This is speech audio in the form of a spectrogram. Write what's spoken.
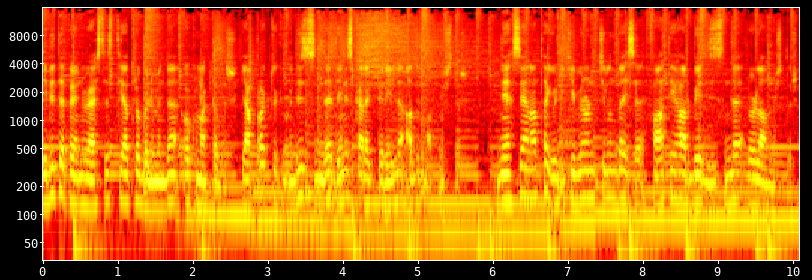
Yeditepe Üniversitesi tiyatro bölümünde okumaktadır. Yaprak Dökümü dizisinde Deniz karakteriyle adım atmıştır. Neslihan Atagül 2013 yılında ise Fatih Harbiye dizisinde rol almıştır.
